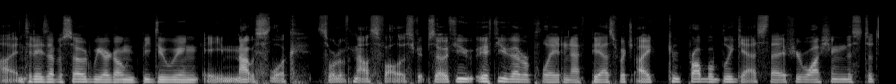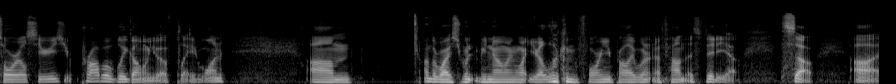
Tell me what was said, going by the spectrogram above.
Uh, in today's episode, we are going to be doing a mouse look, sort of mouse follow script. So if you if you've ever played an FPS, which I can probably guess that if you're watching this tutorial series, you're probably going to have played one. Um, otherwise, you wouldn't be knowing what you're looking for, and you probably wouldn't have found this video. So, uh,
